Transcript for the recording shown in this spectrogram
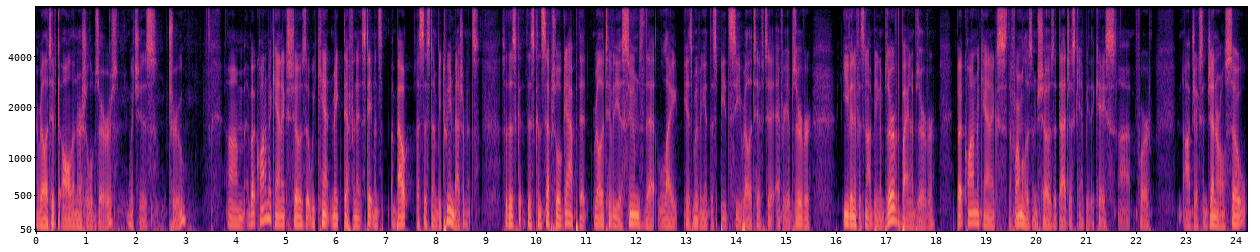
relative to all inertial observers, which is true. Um, but quantum mechanics shows that we can't make definite statements about a system between measurements. So there's this conceptual gap that relativity assumes that light is moving at the speed c relative to every observer, even if it's not being observed by an observer. But quantum mechanics, the formalism shows that that just can't be the case uh, for objects in general. So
